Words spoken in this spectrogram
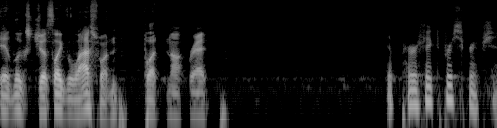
it looks just like the last one, but not red. The perfect prescription.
